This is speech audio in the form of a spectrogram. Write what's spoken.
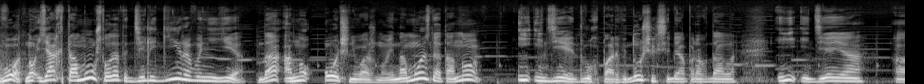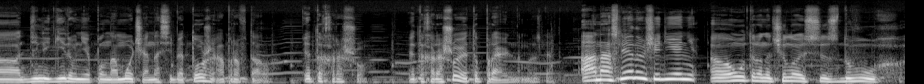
Вот, но я к тому, что вот это делегирование, да, оно очень важно. И, на мой взгляд, оно и идея двух пар ведущих себя оправдала, и идея э, делегирования полномочий, она себя тоже оправдала. Это хорошо. Это хорошо, это правильно, на мой взгляд. А на следующий день э, утро началось с двух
